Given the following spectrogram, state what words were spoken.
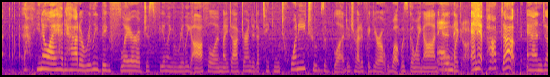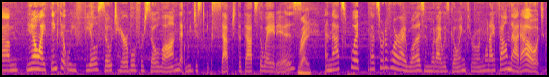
you know, I had had a really big flare of just feeling really awful, and my doctor ended up taking 20 tubes of blood to try to figure out what was going on. Oh, and, my gosh. And it popped up. And, um, you know, I think that we feel so terrible for so long that we just accept that that's the way it is. Right. And that's what, that's sort of where I was and what I was going through. And when I found that out,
